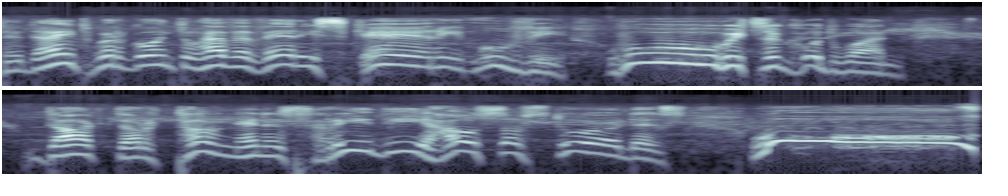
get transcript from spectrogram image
tonight we're going to have a very scary movie. Ooh, it's a good one. Dr. Tongue and his 3D House of Stewardess. Ooh,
